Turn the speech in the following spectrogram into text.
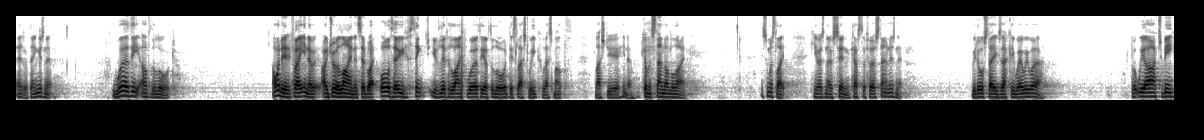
There's a thing, isn't it? Worthy of the Lord. I wondered if I, you know, I drew a line and said, right, all of those you think you've lived a life worthy of the Lord this last week, last month, last year, you know, come and stand on the line. It's almost like he has no sin cast the first stone, isn't it? We'd all stay exactly where we were. But we are to be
